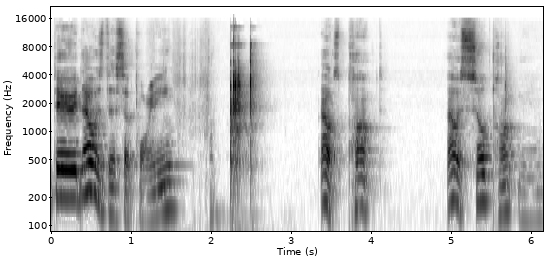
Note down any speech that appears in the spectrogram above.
dude, that was disappointing. I was pumped. I was so pumped, man.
